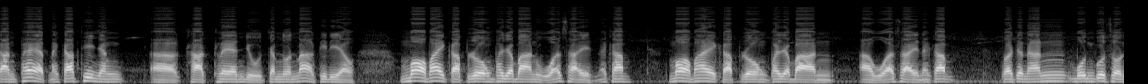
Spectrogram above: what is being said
การแพทย์นะครับ ที่ยังขาดแคลนอยู่จำนวนมากทีเดียว มอบให้กับโรงพยาบาลหัวไสนะครับ มอบให้กับโรงพยาบาลหัวไสนะครับ เพราะฉะนั้นบุญกุศล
